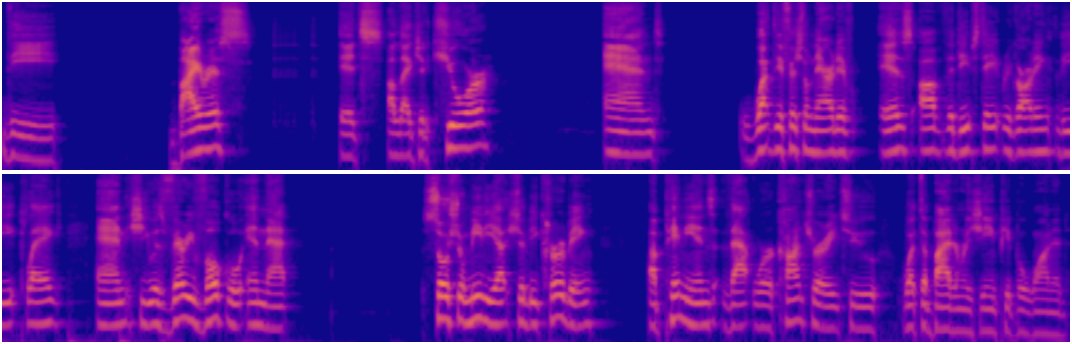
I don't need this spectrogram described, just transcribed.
the virus, its alleged cure, and what the official narrative is of the deep state regarding the plague. And she was very vocal in that social media should be curbing opinions that were contrary to what the Biden regime people wanted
